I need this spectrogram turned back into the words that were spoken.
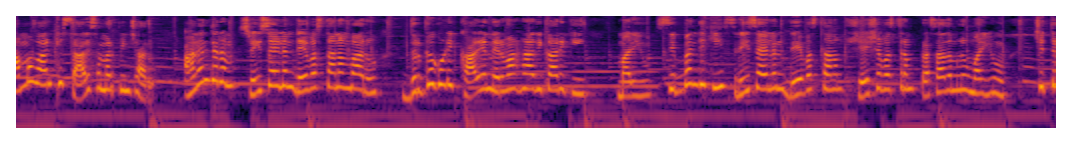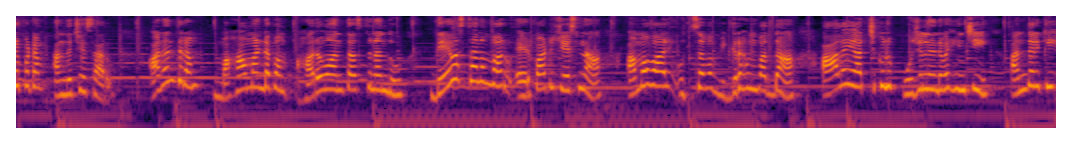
అమ్మవారికి సారి సమర్పించారు. అనంతరం శ్రీశైలం దేవస్థానం వారు దుర్గగుడి కార్యనిర్వహణాధికారికి మరియు సిబ్బందికి శ్రీశైలం దేవస్థానం శేషవస్త్రం ప్రసాదములు మరియు చిత్రపటం అందజేశారు అనంతరం మహామండపం ఆరో అంతస్తునందు దేవస్థానం వారు ఏర్పాటు చేసిన అమ్మవారి ఉత్సవ విగ్రహం వద్ద ఆలయ అర్చకులు పూజలు నిర్వహించి అందరికీ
